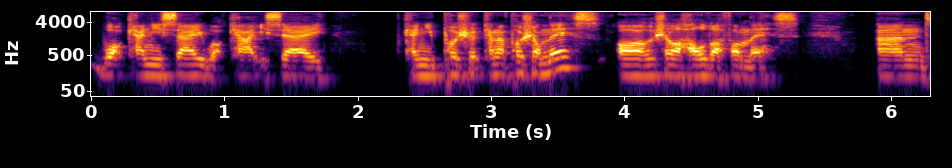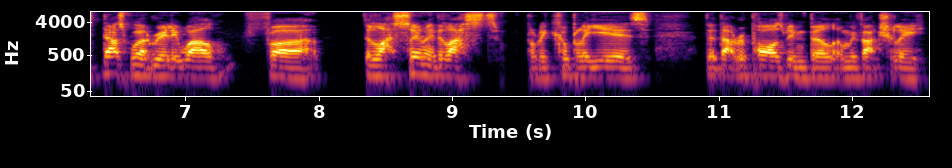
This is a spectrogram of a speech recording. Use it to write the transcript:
what can you say, what can't you say, can you push? Can I push on this, or shall I hold off on this? And that's worked really well for the last, certainly the last probably couple of years that that rapport has been built, and we've actually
